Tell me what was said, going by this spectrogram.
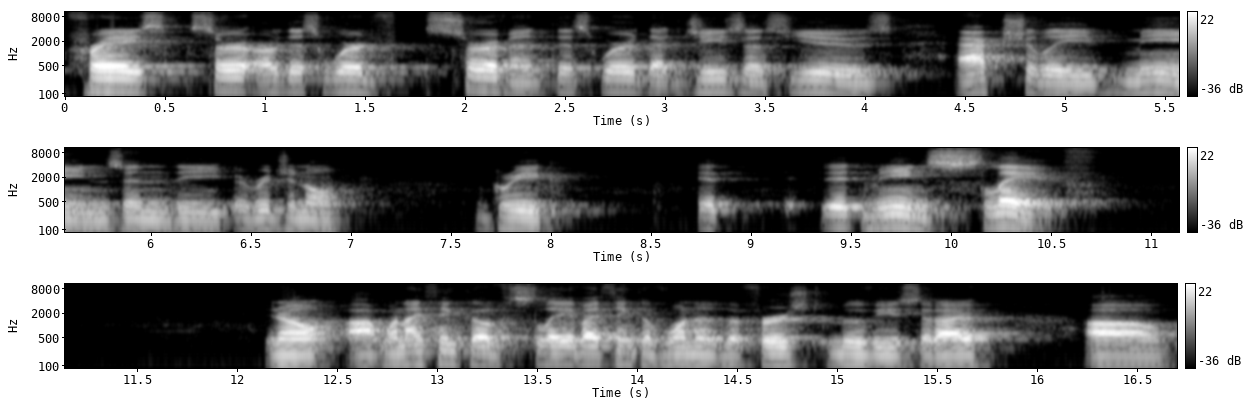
phrase, sir, or this word servant, this word that Jesus used, actually means in the original Greek, it, it means slave. You know, uh, when I think of slave, I think of one of the first movies that I uh,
